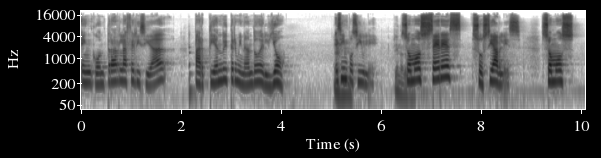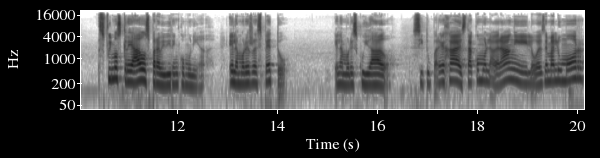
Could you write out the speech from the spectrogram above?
encontrar la felicidad partiendo y terminando del yo. Es imposible. Somos seres sociables. Somos, fuimos creados para vivir en comunidad. El amor es respeto. El amor es cuidado. Si tu pareja está como la gran y lo ves de mal humor,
